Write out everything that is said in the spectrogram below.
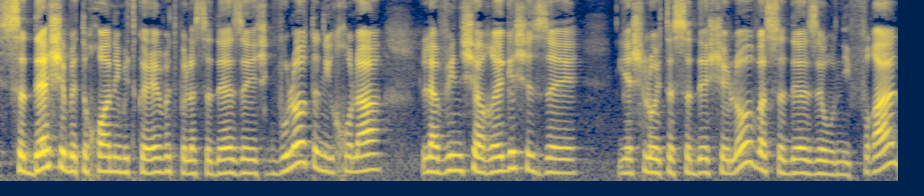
שדה שבתוכו אני מתקיימת ולשדה הזה יש גבולות, אני יכולה להבין שהרגש הזה יש לו את השדה שלו והשדה הזה הוא נפרד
